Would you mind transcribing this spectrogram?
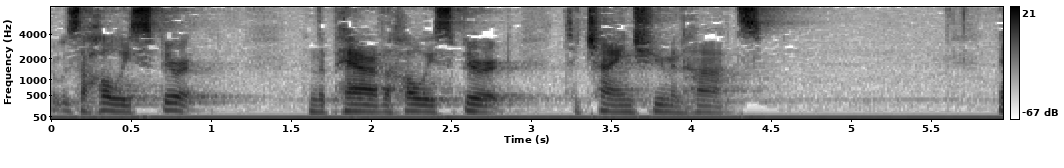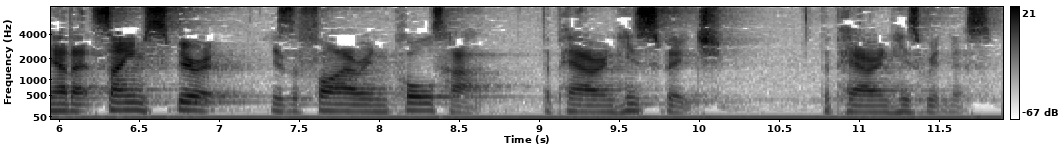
it was the Holy Spirit and the power of the Holy Spirit to change human hearts. Now, that same Spirit is the fire in Paul's heart, the power in his speech, the power in his witness.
